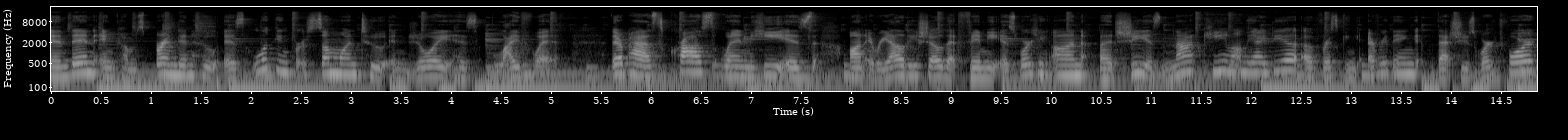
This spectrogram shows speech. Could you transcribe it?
And then in comes Brendan, who is looking for someone to enjoy his life with. Their paths cross when he is on a reality show that Femi is working on, but she is not keen on the idea of risking everything that she's worked for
